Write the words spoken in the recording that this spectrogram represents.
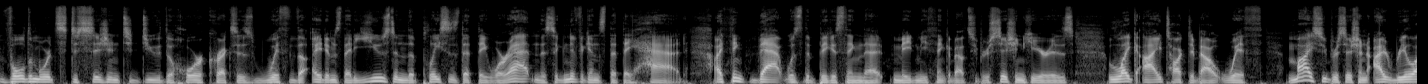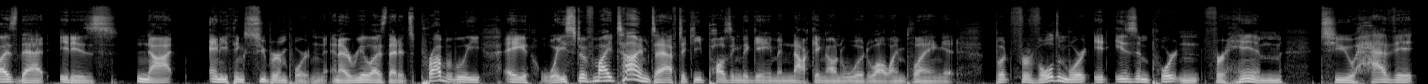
Voldemort's decision to do the Horcruxes with the items that he used and the places that they were at and the significance that they had. I think that was the biggest thing that made me think about superstition here is like I talked about with my superstition, I realized that it is not anything super important. And I realize that it's probably a waste of my time to have to keep pausing the game and knocking on wood while I'm playing it. But for Voldemort, it is important for him to have it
